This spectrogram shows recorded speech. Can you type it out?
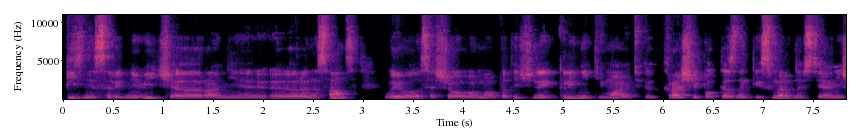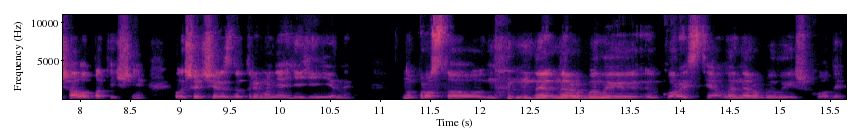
пізнє середньовіччя, раннє е, Ренесанс виявилося, що гомеопатичні клініки мають кращі показники смертності аніж алопатичні, лише через дотримання гігієни. Ну просто не, не робили користі, але не робили і шкоди,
